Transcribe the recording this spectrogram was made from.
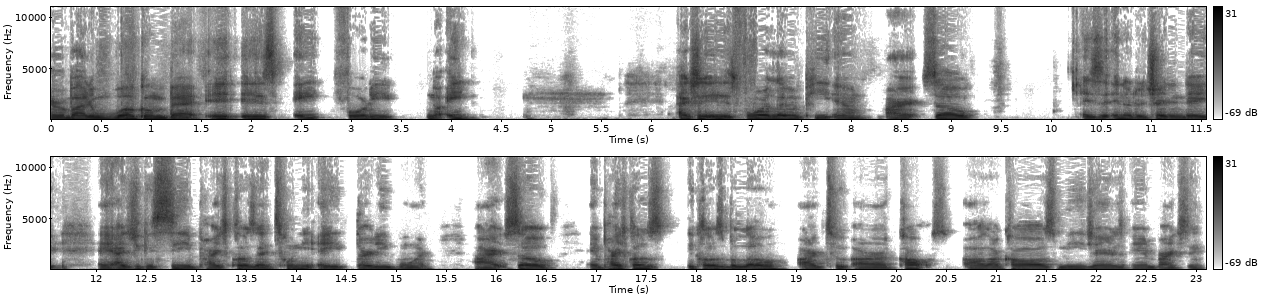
Everybody, welcome back. It is eight forty. No eight. Actually, it is four eleven p.m. All right. So it's the end of the trading day. And as you can see, price closed at 28.31. All right. So, and price closed, it closed below our two our calls. All our calls, me, James, and Braxton.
